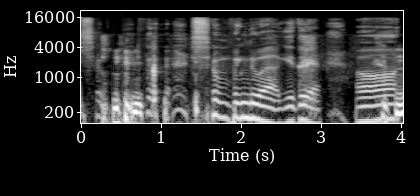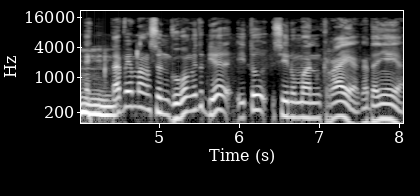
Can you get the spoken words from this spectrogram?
Sumping dua. Sumping dua gitu ya. Oh, eh, Hmm. tapi emang Sun Gokong itu dia itu siluman kera ya katanya ya.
